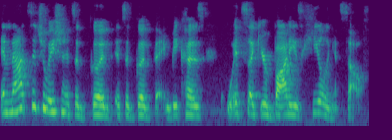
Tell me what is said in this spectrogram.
in that situation, it's a good it's a good thing because it's like your body is healing itself.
